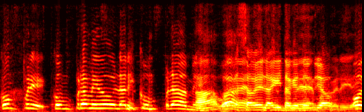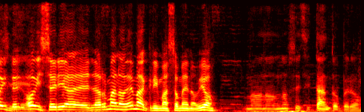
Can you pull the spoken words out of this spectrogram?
Compre, comprame dólares, comprame. Ah, Vas bueno, a ver la guita que tendría. volvería, Hoy, sí. te- hoy sería el hermano de Macri, más o menos, ¿vio? No, no, no sé si tanto, pero.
